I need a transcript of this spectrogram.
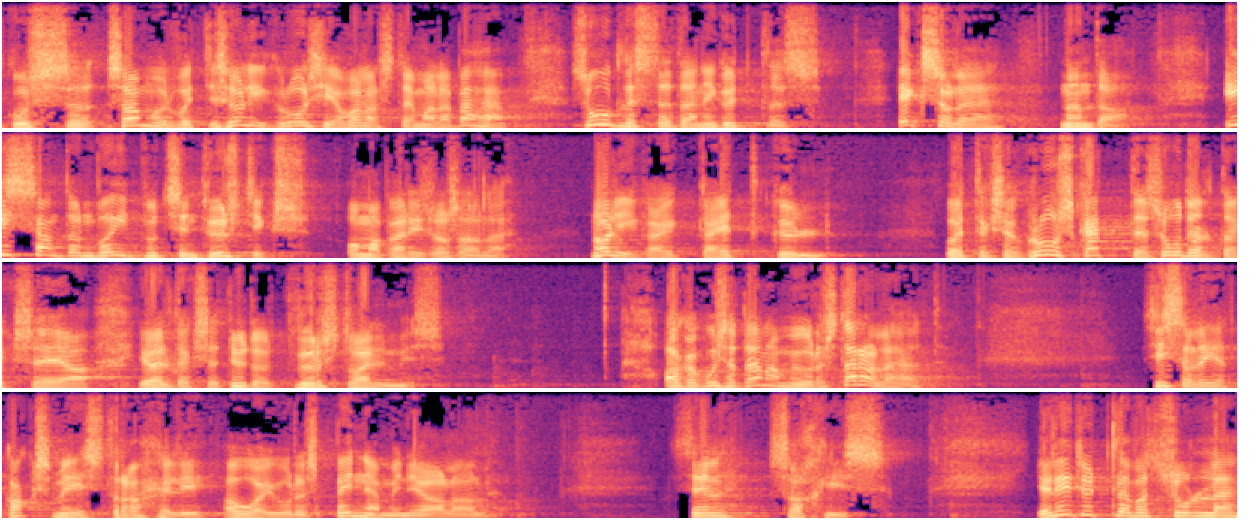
kus Samuel võttis õlikruusi ja valas temale pähe, suudles teda ning ütles, eks ole nõnda, issand on võitnud sind vürstiks oma pärisosale noliga ikka hetk küll. võetakse kruus kätte, suudeldakse ja, ja öeldakse, et nüüd on vürst valmis. aga kui sa täna mu juurest ära lähed, siis sa leiad kaks meest Raheli haua juures Benjamini alal, sel sahhis. ja need ütlevad sulle,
